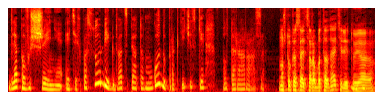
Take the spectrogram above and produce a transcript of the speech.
для повышения этих пособий к 2025 году практически в полтора раза. Ну, что касается работодателей, то mm-hmm. я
